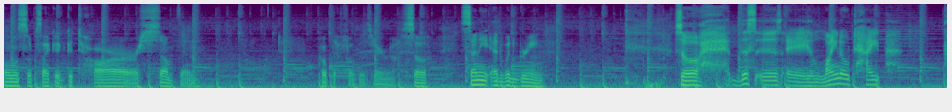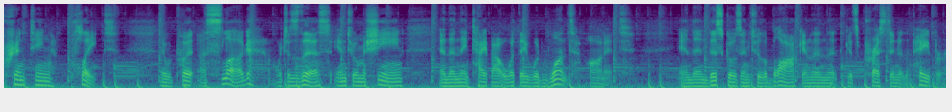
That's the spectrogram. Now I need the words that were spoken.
almost looks like a guitar or something. Hope that focus. Here. So, Sunny Edwin Green. So, this is a linotype printing plate. They would put a slug, which is this, into a machine, and then they type out what they would want on it. And then this goes into the block, and then it gets pressed into the paper.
